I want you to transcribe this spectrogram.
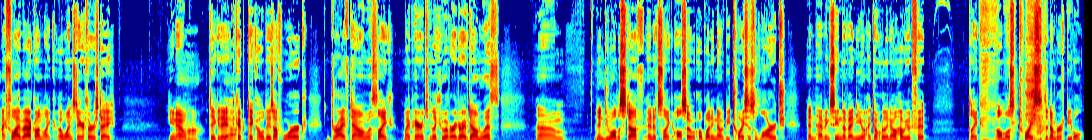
I fly back on like a Wednesday or Thursday. You know, Uh-huh. take a day, Yeah. take a couple days off work, drive down with like my parents, like whoever I drive down with, um, and do Mhm. all the stuff. And it's like also a wedding that would be twice as large. And having seen the venue, I don't really know how we would fit like almost twice the number of people.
